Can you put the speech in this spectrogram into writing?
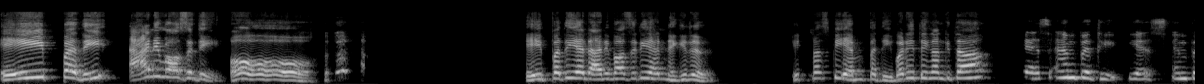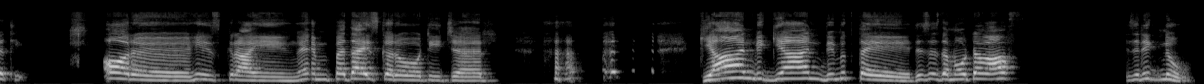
apathy, animosity. Oh, apathy and animosity are negative. It must be empathy. What do you think, Ankita? Yes, empathy. Yes, empathy. Or uh, he's crying. Empathize karo, teacher. Gyan Vigyan Vimukte. This is the motto of, is it IGNOU?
